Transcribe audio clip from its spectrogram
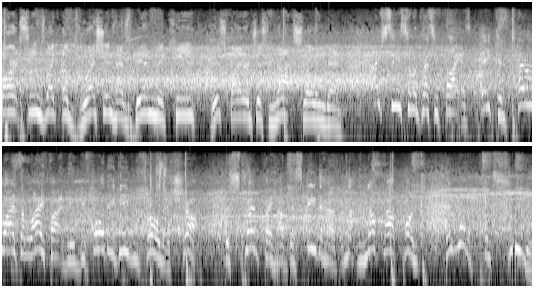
Far, it seems like aggression has been the key. This fighter just not slowing down. I've seen some aggressive fighters. They can terrorize the life out of you before they've even thrown a shot. The strength they have, the speed they have, and that knockout punch, they want to punch through you.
